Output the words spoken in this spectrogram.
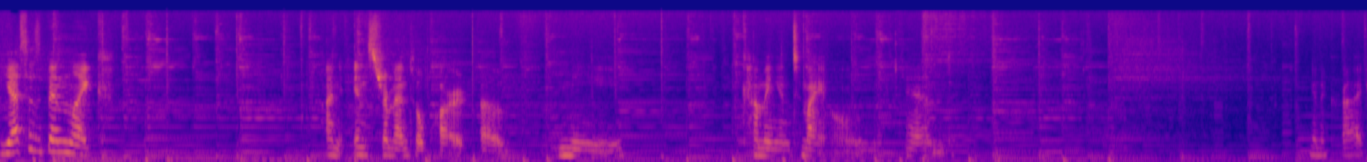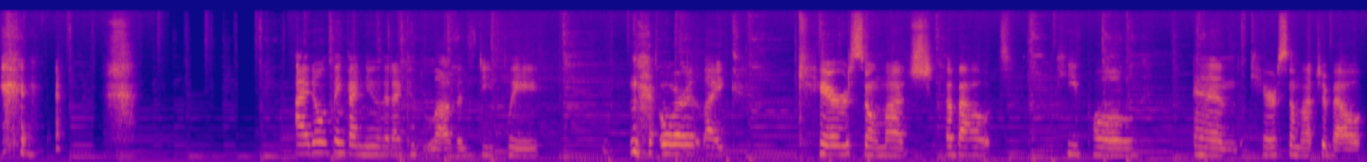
Yes has been like an instrumental part of me coming into my own and I'm gonna cry. I don't think I knew that I could love as deeply or like care so much about people and care so much about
